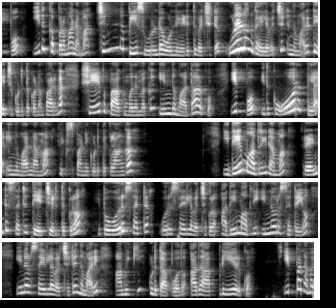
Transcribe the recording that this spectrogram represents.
இப்போது இதுக்கப்புறமா நம்ம சின்ன பீஸ் உருண்டை ஒன்று எடுத்து வச்சுட்டு உள்ளங்கையில் வச்சு இந்த மாதிரி தேய்ச்சி கொடுத்துக்கணும் பாருங்கள் ஷேப் பார்க்கும்போது நமக்கு இந்த மாதிரி தான் இருக்கும். இப்போது இதுக்கு ஓரத்தில் இந்த மாதிரி நம்ம ஃபிக்ஸ் பண்ணி கொடுத்துக்கலாங்க. இதே மாதிரி நம்ம ரெண்டு செட்டு தேய்ச்சி எடுத்துக்கிறோம். இப்போ ஒரு செட்டை ஒரு சைடில் வச்சுக்கிறோம். அதே மாதிரி இன்னொரு செட்டையும் இன்னொரு சைடில் வச்சுட்டு இந்த மாதிரி அமுக்கி கொடுத்தா போதும். அது அப்படியே இருக்கும். இப்போ நம்ம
